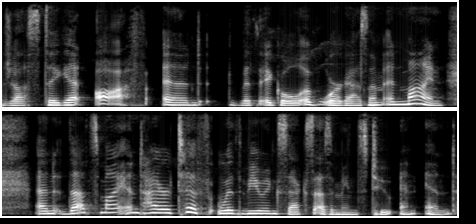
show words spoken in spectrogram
just to get off and with a goal of orgasm in mind. And that's my entire tiff with viewing sex as a means to an end.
